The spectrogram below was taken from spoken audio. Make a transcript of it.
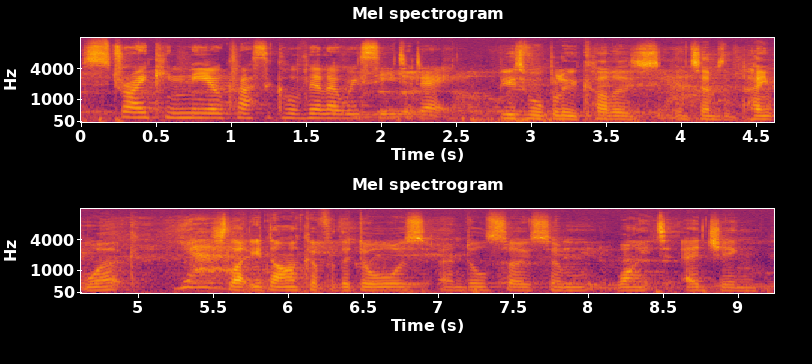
striking neoclassical villa we see today. Beautiful blue colours in terms of the paintwork. Yeah. Slightly darker for the doors and also some white edging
